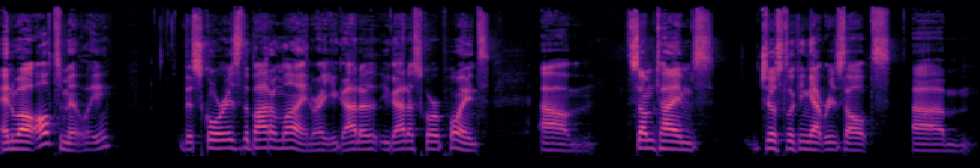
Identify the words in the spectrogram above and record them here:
And while ultimately the score is the bottom line, right? You gotta you gotta score points. Um, sometimes just looking at results um,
